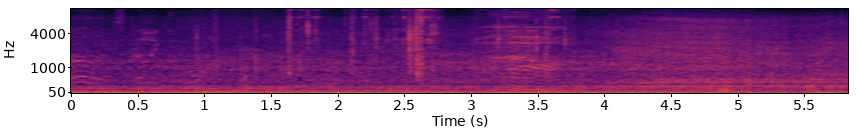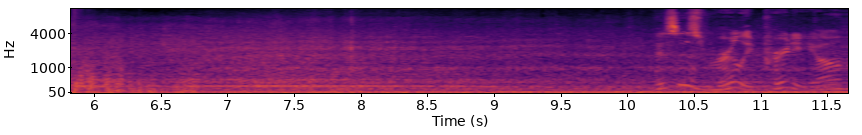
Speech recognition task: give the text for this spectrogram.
Oh, it's really cool. Wow. This is really pretty, y'all.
